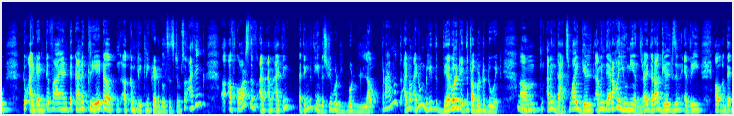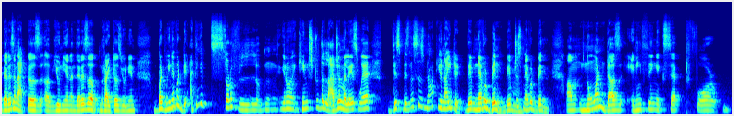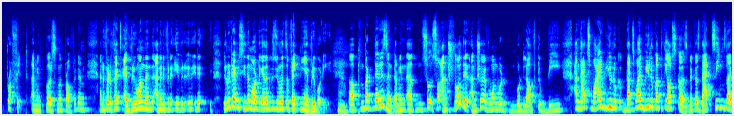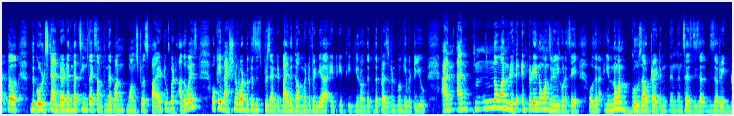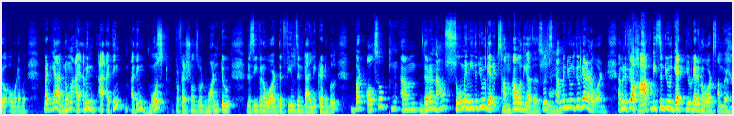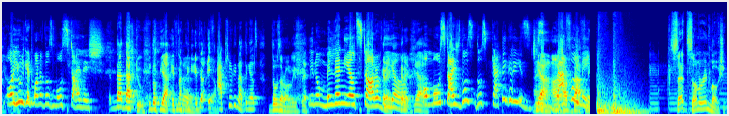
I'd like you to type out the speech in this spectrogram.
to identify and to kind of create a, a completely credible system. So i think uh, of course the I, I think i think that the industry would would love but i'm not i don't i don't believe that they're going to take the trouble to do it. Mm. um i mean that's why guild i mean there are unions right? There are guilds in every oh, there, there is an actors uh, union and there is a writers union but we never did i think it's sort of you know hints to the larger malaise where this business is not united. They've never been. They've mm. just never been. Um no one does anything except for profit. I mean, personal profit. And and if it affects everyone, then I mean, if it, if it, if it the only time you see them all together because you know it's affecting everybody. Hmm. Uh, but there isn't. I mean, uh, so so I'm sure that I'm sure everyone would would love to be, and that's why you look. That's why we look up at the Oscars because that seems like the the gold standard, and that seems like something that one wants to aspire to. But otherwise, okay, national award because it's presented by the government of India. It, it, it you know the, the president will give it to you, and and no one today no one's really going to say oh then you know, no one goes out right and, and, and says these are these are rigged or, or whatever. But yeah, no, I, I mean, I, I, think I think most professionals would want to receive an award that feels entirely credible. But also, um, there are now so many that you'll get it somehow or the other. So it's yeah. I mean, you'll you'll get an award. I mean, if you're half decent, you'll get you'll get an award somewhere. Or, or you'll get one of those most stylish. That that too. Though, yeah, if nothing, if if yeah. absolutely nothing else, those are always there. You know, millennial star of correct, the year, correct, yeah. or most stylish. Those those categories just yeah, baffle are, are me. Set summer in motion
